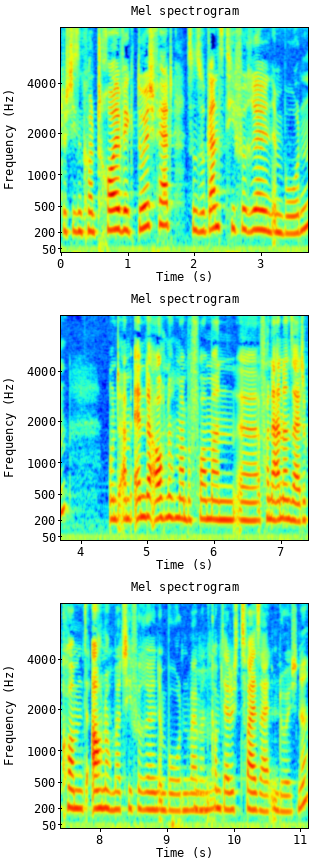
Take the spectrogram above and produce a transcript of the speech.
durch diesen Kontrollweg durchfährt, sind so ganz tiefe Rillen im Boden. Und am Ende auch nochmal, bevor man äh, von der anderen Seite kommt, auch nochmal tiefe Rillen im Boden, weil man kommt ja durch zwei Seiten durch, ne?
